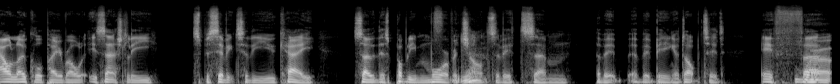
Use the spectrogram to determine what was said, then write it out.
our local payroll, is actually specific to the UK. So there's probably more of a Yeah. chance of it um, of it of it being adopted if uh,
